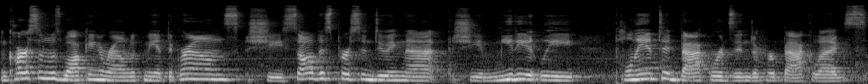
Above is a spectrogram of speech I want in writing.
And Carson was walking around with me at the grounds. She saw this person doing that. She immediately planted backwards into her back legs,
